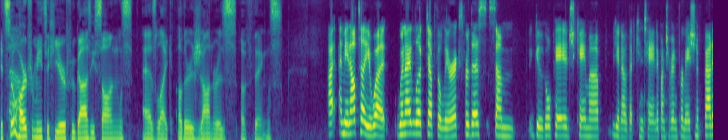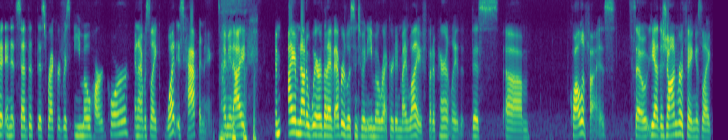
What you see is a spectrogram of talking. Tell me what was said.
It's so um, hard for me to hear Fugazi songs as like other genres of things. I, I mean, I'll tell you what. When I looked up the lyrics for this, some Google page came up, you know, that contained a bunch of information about it, and it said that this record was emo hardcore, and I was like, "What is happening?" I mean, I am, I am not aware that I've ever listened to an emo record in my life, but apparently this um, qualifies. So yeah, the genre thing is like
